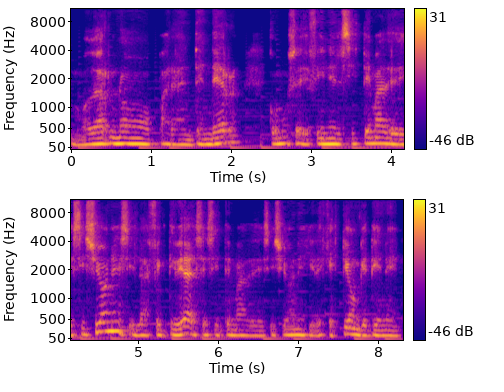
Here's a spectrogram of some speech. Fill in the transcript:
moderno para entender cómo se define el sistema de decisiones y la efectividad de ese sistema de decisiones y de gestión que tiene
